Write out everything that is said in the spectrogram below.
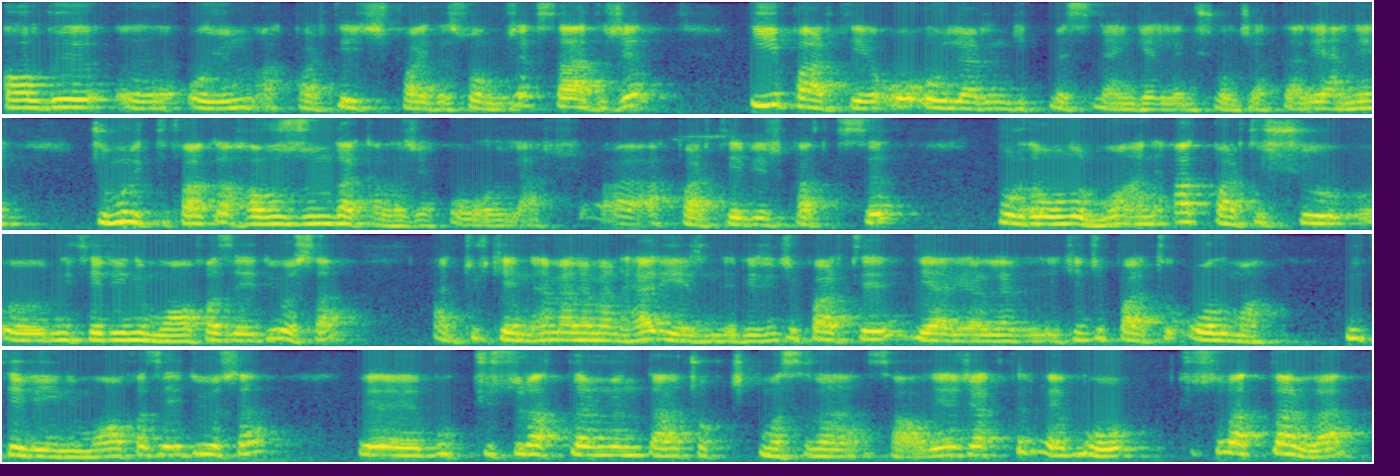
Aldığı e, oyun AK Parti'ye hiç faydası olmayacak. Sadece İyi Parti'ye o oyların gitmesini engellemiş olacaklar. Yani Cumhur İttifakı havuzunda kalacak o oylar. AK Parti'ye bir katkısı burada olur mu? Hani AK Parti şu e, niteliğini muhafaza ediyorsa yani Türkiye'nin hemen hemen her yerinde birinci parti, diğer yerlerde de ikinci parti olma niteliğini muhafaza ediyorsa e, bu küsuratlarının daha çok çıkmasına sağlayacaktır ve bu küsuratlarla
